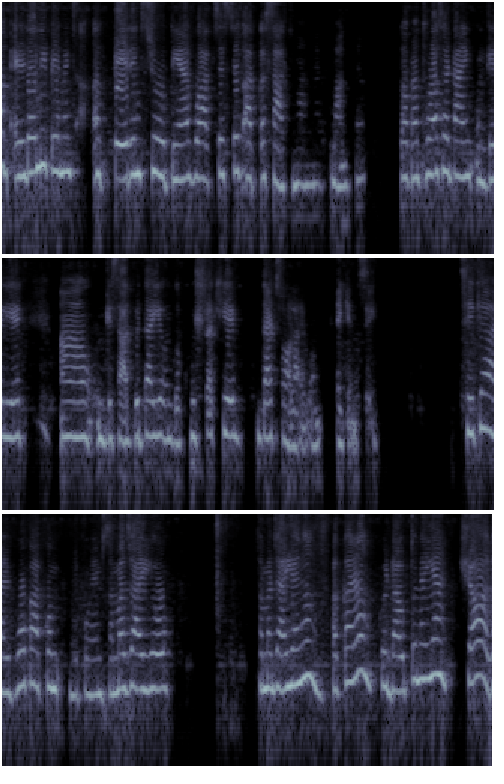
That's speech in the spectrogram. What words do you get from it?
अब एल्डरली पेमेंट्स पेरेंट्स जो होती हैं वो आपसे सिर्फ़ आपका साथ मांगना मांगते हैं। तो अपना थोड़ा सा टाइम उनके लिए आ, उनके साथ बिताइए उनको खुश रखिए। That's all I want I can say ठीक है आई होप आपको पोएम समझ आई हो। समझ आई है ना? पक्का ना? कोई डाउट तो नहीं है? श्योर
